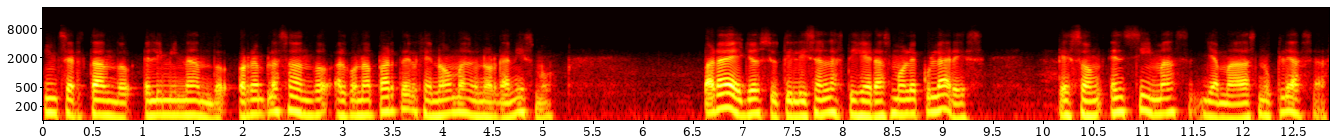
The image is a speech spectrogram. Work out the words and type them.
insertando, eliminando o reemplazando alguna parte del genoma de un organismo. Para ello se utilizan las tijeras moleculares, que son enzimas llamadas nucleasas,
